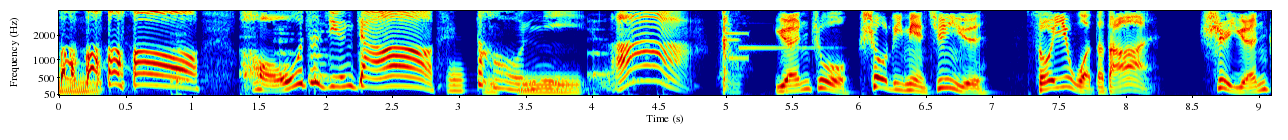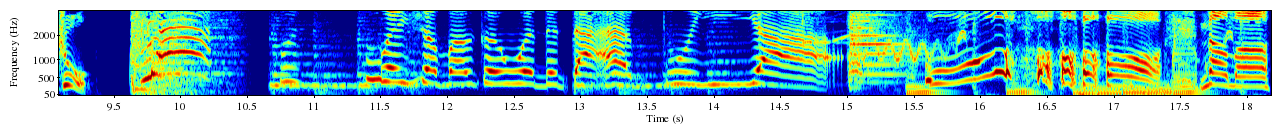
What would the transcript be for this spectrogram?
哈哈哈猴子警长，到你啦！圆柱受力面均匀，所以我的答案是圆柱。为为什么跟我的答案不一样？哦，那么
